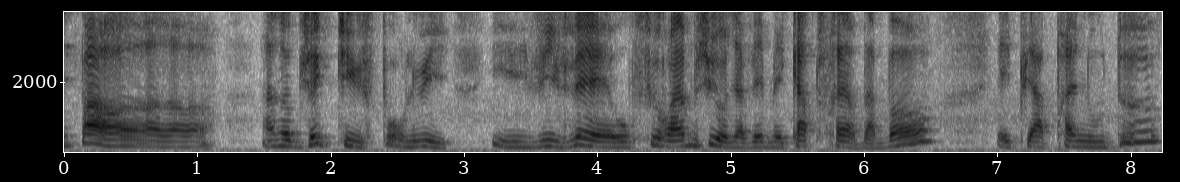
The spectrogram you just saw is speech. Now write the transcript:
pas un, un, objectif pour lui. Il vivait au fur et à mesure. Il y avait mes quatre frères d'abord, et puis après nous deux.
